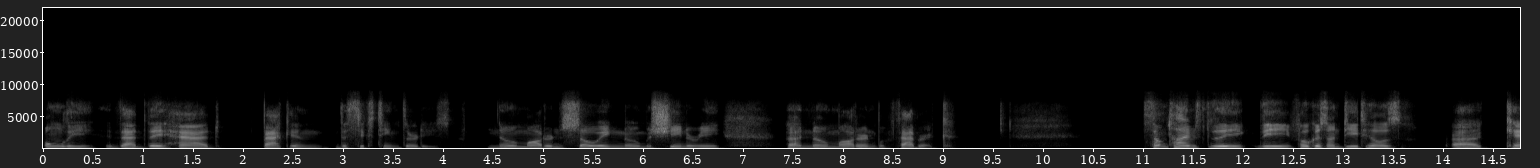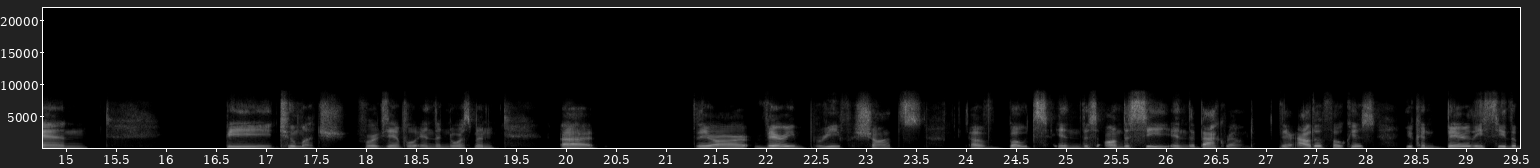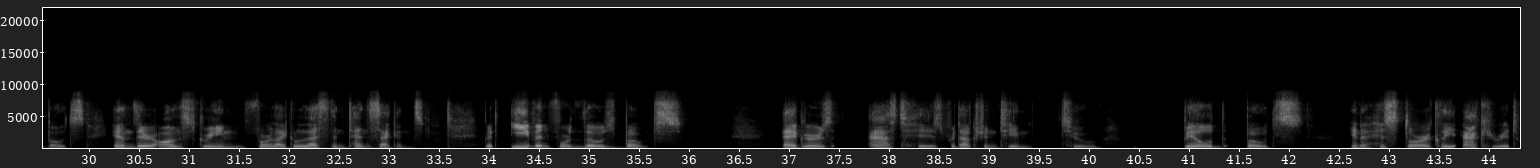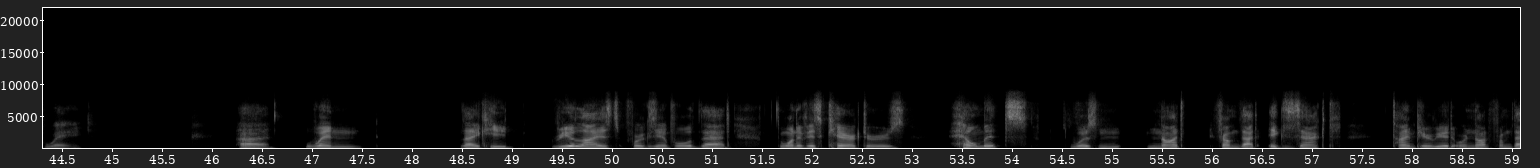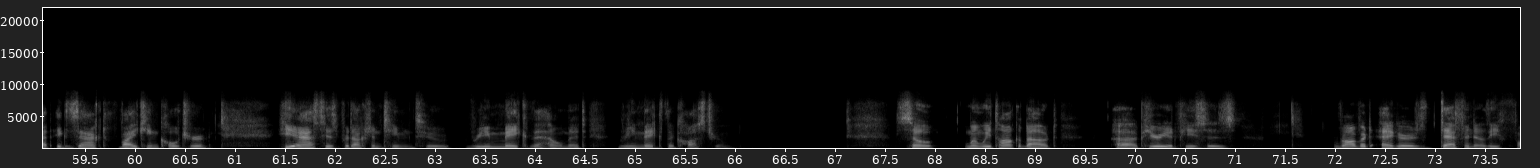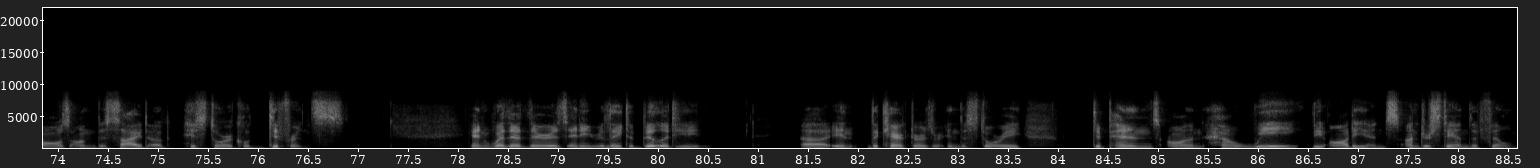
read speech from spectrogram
only that they had back in the 1630s. No modern sewing, no machinery, uh, no modern fabric. Sometimes the the focus on details uh, can be too much. For example, in the Northman, uh, there are very brief shots of boats in this on the sea in the background. They're out of focus. You can barely see the boats and they're on screen for like less than 10 seconds. But even for those boats, Eggers asked his production team to build boats in a historically accurate way. Uh, when like he realized, for example, that one of his characters' helmets was not from that exact time period or not from that exact Viking culture. He asked his production team to remake the helmet, remake the costume. So when we talk about uh, period pieces, Robert Eggers definitely falls on the side of historical difference. And whether there is any relatability uh, in the characters or in the story depends on how we, the audience, understand the film.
